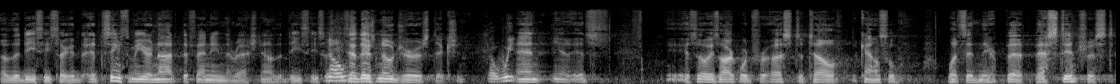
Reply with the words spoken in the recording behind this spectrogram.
of the D.C. Circuit. It seems to me you're not defending the rationale of the D.C. Circuit. No. You said there's no jurisdiction. No, we, and you know, it's it's always awkward for us to tell the counsel what's in their best interest.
